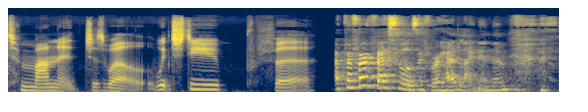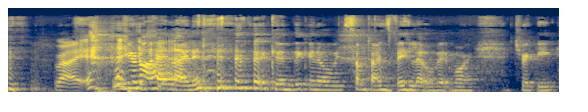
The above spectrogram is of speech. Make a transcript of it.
to manage as well. Which do you prefer? I prefer festivals if we're headlining them. right. if you're not headlining, they can they can always sometimes be a little bit more tricky.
